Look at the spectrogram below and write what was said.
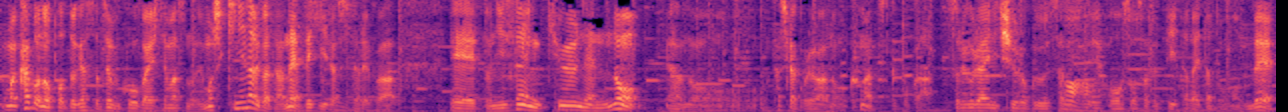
まあ、過去のポッドキャスト全部公開してますのでもし気になる方はねぜひいらっしゃれば、えー、と2009年のあの確かこれはあの9月とかそれぐらいに収録させて放送させていただいたと思うんで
